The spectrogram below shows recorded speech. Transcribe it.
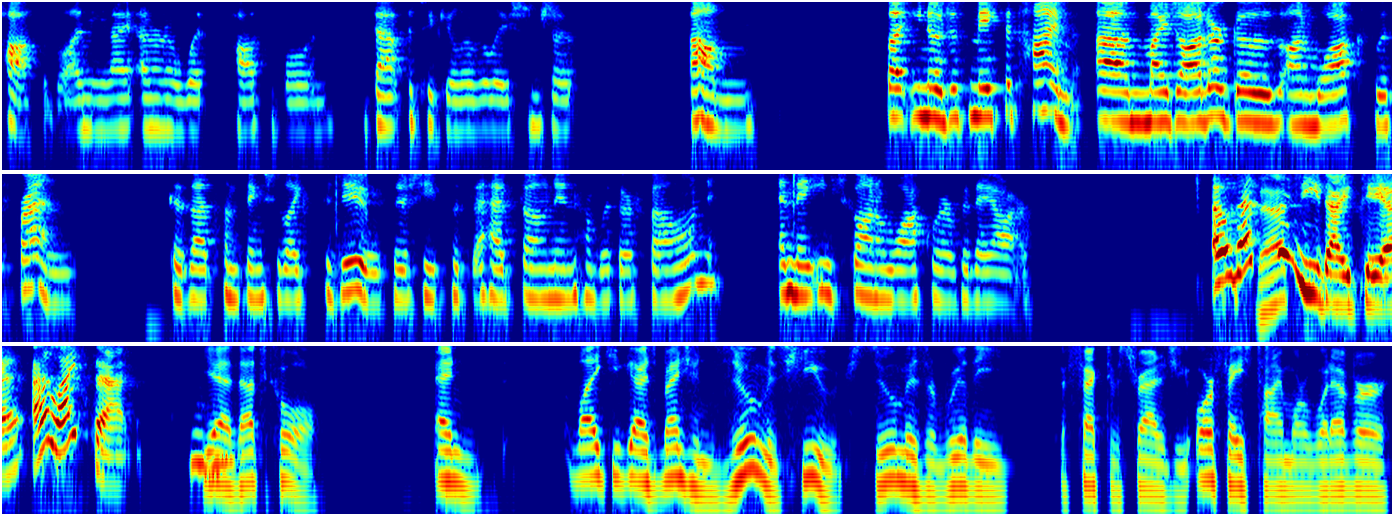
possible. I mean i, I don't know what's possible in that particular relationship. Um but you know just make the time. Um my daughter goes on walks with friends because that's something she likes to do so she puts a headphone in her with her phone and they each go on a walk wherever they are Oh, that's, That's- a neat idea. I like that. Yeah, Mhm. that's cool. And like you guys mentioned, Zoom is huge. Zoom is a really effective strategy, or FaceTime, or whatever,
